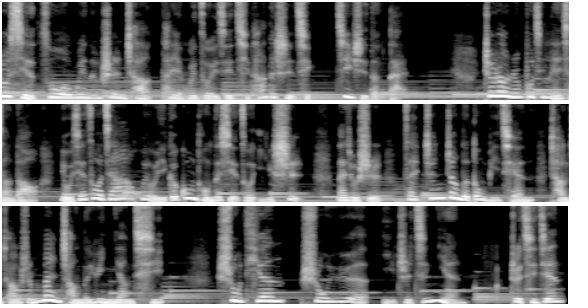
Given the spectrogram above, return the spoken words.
若写作未能顺畅，他也会做一些其他的事情，继续等待。这让人不禁联想到，有些作家会有一个共同的写作仪式，那就是在真正的动笔前，常常是漫长的酝酿期，数天、数月，以至今年。这期间，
